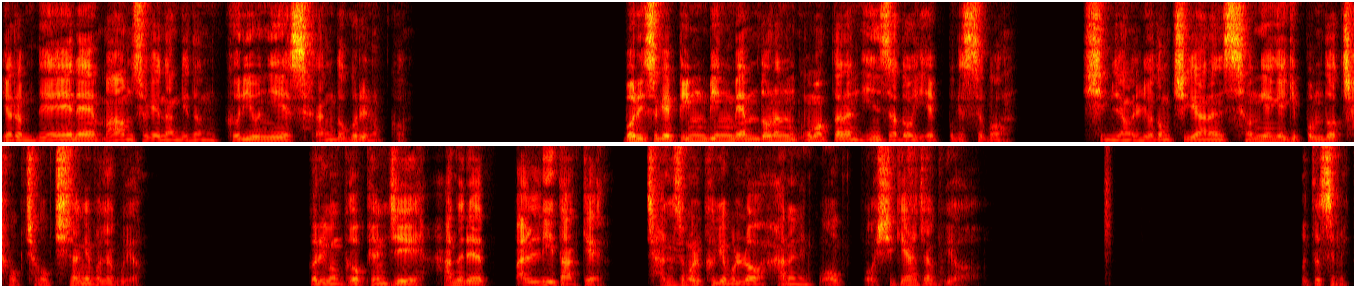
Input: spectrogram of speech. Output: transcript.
여름 내내 마음속에 남기던 그리운 이의 사랑도 그려놓고 머릿속에 빙빙 맴도는 고맙다는 인사도 예쁘게 쓰고 심장을 요동치게 하는 성령의 기쁨도 차곡차곡 치장해 보자고요. 그리고 그 편지 하늘에 빨리 닿게 찬송을 크게 불러 하나님 꼭 보시게 하자고요. 어떻습니까?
